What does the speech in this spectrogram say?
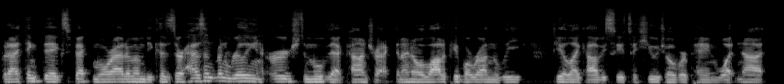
but I think they expect more out of him because there hasn't been really an urge to move that contract. And I know a lot of people around the league feel like obviously it's a huge overpay and whatnot,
